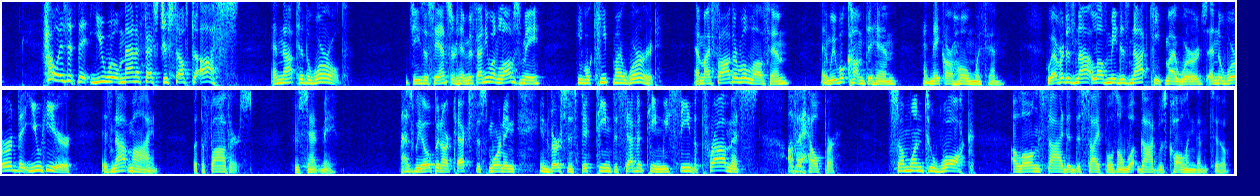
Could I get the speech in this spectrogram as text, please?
how is it that you will manifest yourself to us and not to the world? Jesus answered him, If anyone loves me, he will keep my word, and my Father will love him, and we will come to him and make our home with him. Whoever does not love me does not keep my words, and the word that you hear is not mine, but the Father's who sent me. As we open our text this morning in verses 15 to 17, we see the promise of a helper, someone to walk alongside the disciples on what God was calling them to.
